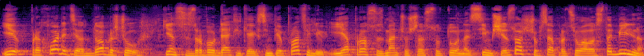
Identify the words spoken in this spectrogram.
І приходиться, от добре, що Кінсус зробив декілька XMP профілів, і я просто зменшив частоту на 7600, щоб все працювало стабільно,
